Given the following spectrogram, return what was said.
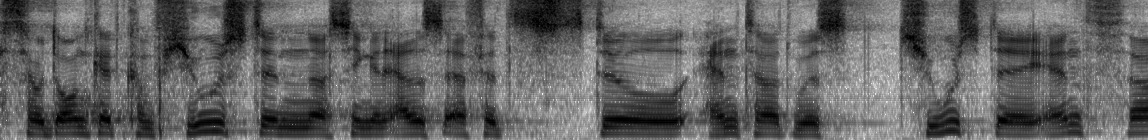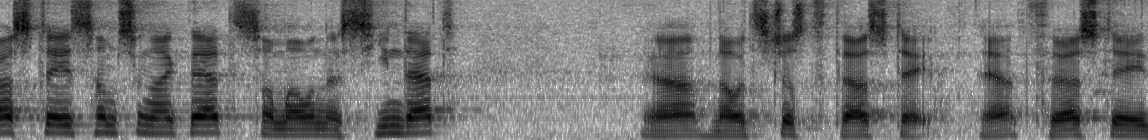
so don't get confused. In I think in LSF it's still entered with Tuesday and Thursday, something like that. Someone has seen that. Yeah, no, it's just Thursday. Yeah, Thursday,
